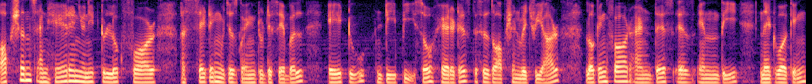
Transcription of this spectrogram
options and herein you need to look for a setting which is going to disable A2DP. So here it is. This is the option which we are looking for and this is in the networking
